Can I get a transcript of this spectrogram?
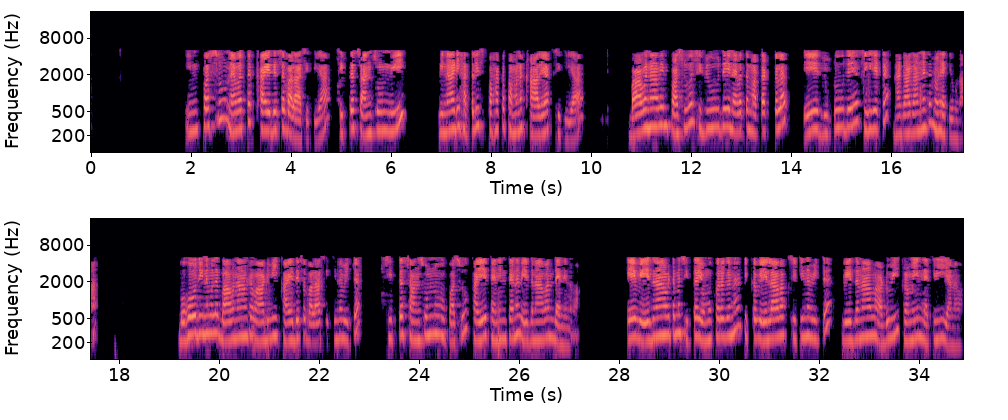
ඉන්පසු නැවත කය දෙස බලා සිටියා. සිත සංසුන් වී විනාඩි 45ක පමණ කාලයක් සිටියා. භාවනාවෙන් පසුව සිදු දේ නැවත මතක් කළත් ඒ දුටු දේ සිහියට නගා ගන්නට නොහැකි වුණා. බොහෝ දිනවල භාවනාවට වාඩි වී කය දෙස බලා සිටින විට සිත සංසුන් වූ පසු කයේ තනින් තන වේදනාවන් දැනෙනවා. ඒ වේදනාවටම සිත යොමු කරගෙන ටික වේලාවක් සිටින විට වේදනාව අඩු වී ක්‍රමයෙන් නැති වී යනවා.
